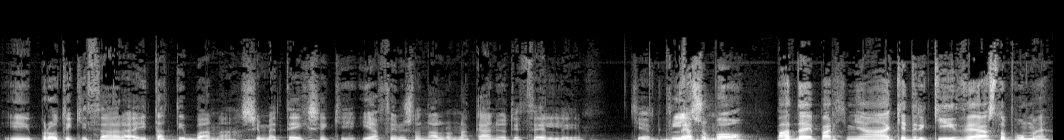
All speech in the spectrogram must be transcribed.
η πρώτη κιθάρα ή τα τύμπανα, συμμετέχεις εκεί ή αφήνεις τον άλλο να κάνει ό,τι θέλει και βλέπουμε. Θα σου πω. Πάντα υπάρχει μια κεντρική ιδέα, ας το πούμε,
